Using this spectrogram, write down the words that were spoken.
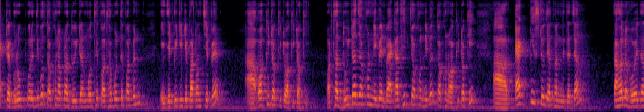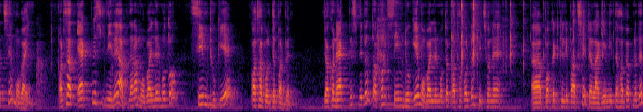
একটা গ্রুপ করে দিব, তখন আপনারা দুইটার মধ্যে কথা বলতে পারবেন। এই যে পিটিটি বাটন চেপে ওয়াকি টকি অর্থাৎ দুইটা যখন নেবেন বা একাধিক যখন নেবেন, তখন ওয়াকি টকি আর এক পিস যদি আপনারা নিতে চান, তাহলে হয়ে যাচ্ছে মোবাইল অর্থাৎ এক পিস নিলে আপনারা মোবাইলের মতো সিম ঢুকিয়ে কথা বলতে পারবেন। যখন এক পিস নেবেন, তখন সিম ঢুকিয়ে মোবাইলের মতো কথা বলবেন। পিছনে পকেট ক্লিপ আছে, এটা লাগিয়ে নিতে হবে আপনাদের।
